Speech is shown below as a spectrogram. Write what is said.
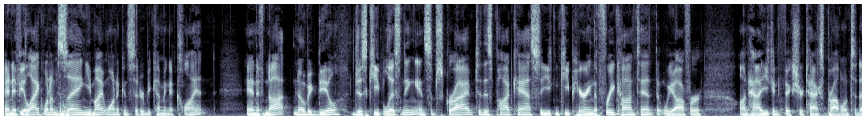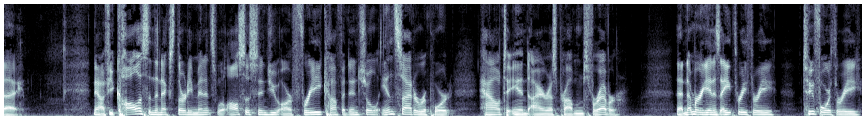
And if you like what I'm saying, you might want to consider becoming a client. And if not, no big deal. Just keep listening and subscribe to this podcast so you can keep hearing the free content that we offer on how you can fix your tax problem today. Now, if you call us in the next 30 minutes, we'll also send you our free confidential insider report, How to End IRS Problems Forever. That number again is 833 243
